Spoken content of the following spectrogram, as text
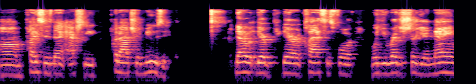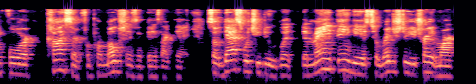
um, places that actually put out your music. There, there, are classes for when you register your name for concert, for promotions and things like that. So that's what you do. But the main thing is to register your trademark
